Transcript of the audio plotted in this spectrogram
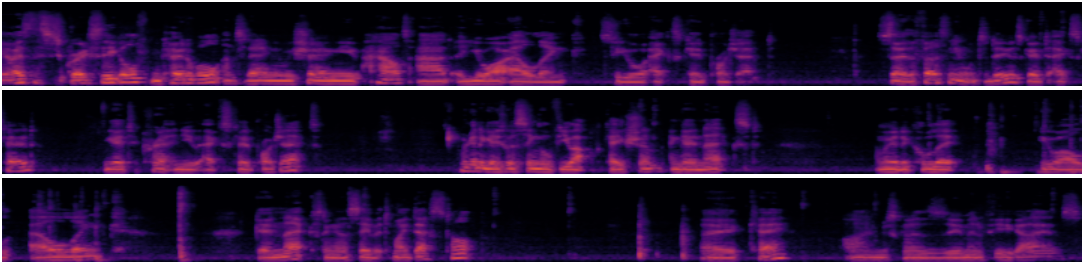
guys, this is Greg Segal from Codeable and today I'm going to be showing you how to add a URL link to your Xcode project. So the first thing you want to do is go to Xcode, you go to create a new Xcode project. We're going to go to a single view application and go next. I'm going to call it URL link. Go next, I'm going to save it to my desktop. Okay, I'm just going to zoom in for you guys,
